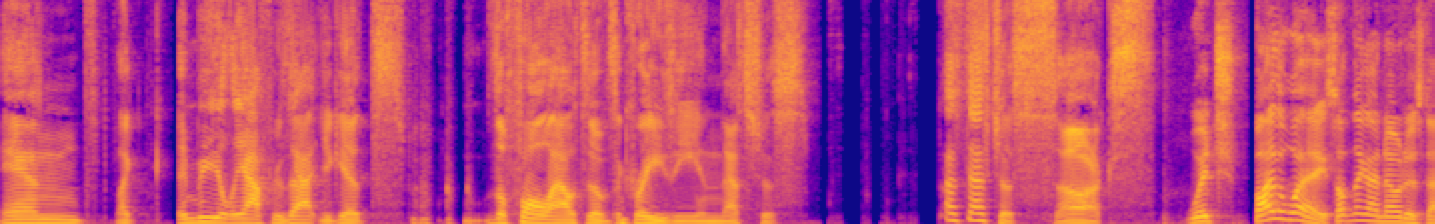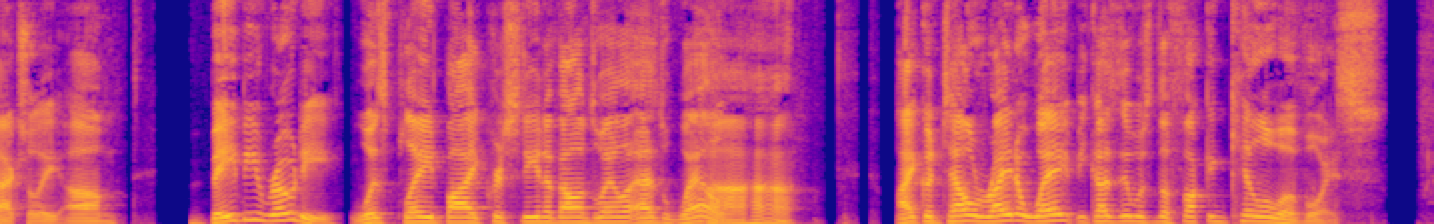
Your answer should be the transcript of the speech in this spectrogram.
And, like, immediately after that, you get the fallout of the crazy, and that's just. That, that just sucks. Which, by the way, something I noticed actually, um, Baby Rody was played by Christina Valenzuela as well. Uh huh. I could tell right away because it was the fucking Killua voice.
